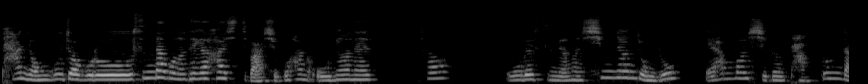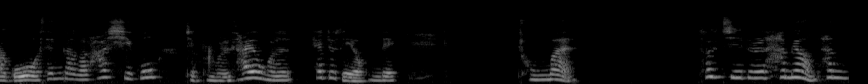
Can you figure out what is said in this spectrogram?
반영구적으로 쓴다고는 생각하시지 마시고, 한 5년에서 오래 쓰면 한 10년 정도에 한 번씩은 바꾼다고 생각을 하시고 제품을 사용을 해주세요. 근데 정말 설치를 하면 한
